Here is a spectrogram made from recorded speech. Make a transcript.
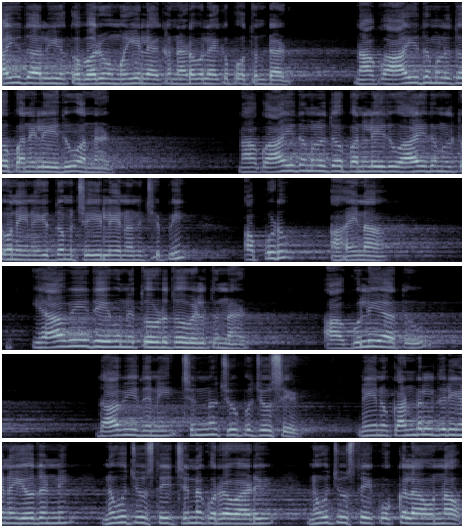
ఆయుధాల యొక్క బరువు మొయ్యలేక నడవలేకపోతుంటాడు. నాకు ఆయుధములతో పని లేదు అన్నాడు. నాకు ఆయుధములతో పని లేదు ఆయుధములతో నేను యుద్ధం చేయలేనని చెప్పి అప్పుడు ఆయన యావే దేవుని తోడుతో వెళుతున్నాడు. ఆ గులియాతు దావీదిని చిన్న చూపు చూసాడు నేను కండలు తిరిగిన యోధుణ్ణి నువ్వు చూస్తే చిన్న కుర్రవాడివి నువ్వు చూస్తే కుక్కలా ఉన్నావు.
